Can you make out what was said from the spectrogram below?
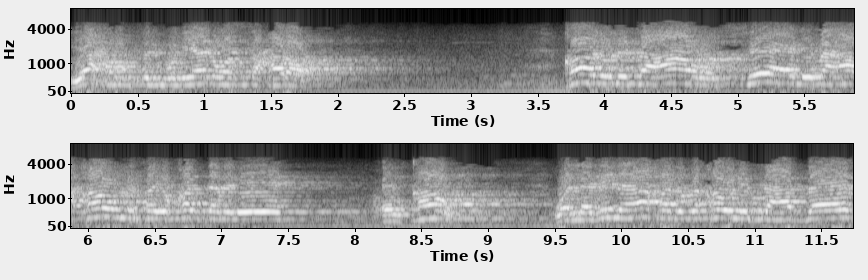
يحرم في البنيان والصحراء. قالوا لتعارض فعل مع قول فيقدم الإيه؟ القول. والذين أخذوا بقول ابن عباس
